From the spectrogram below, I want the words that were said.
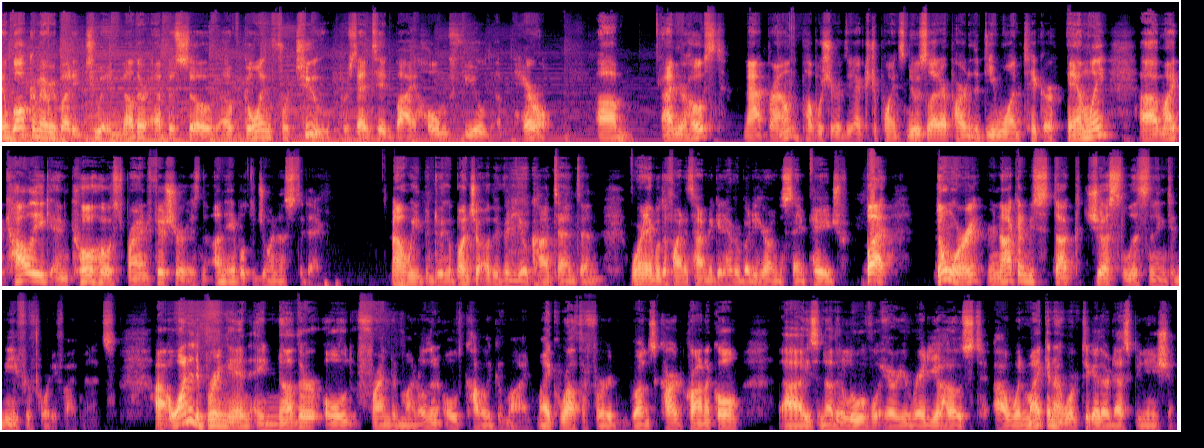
And welcome everybody to another episode of Going for Two, presented by Home Field Apparel. Um, I'm your host, Matt Brown, publisher of the Extra Points newsletter, part of the D1 Ticker family. Uh, my colleague and co-host Brian Fisher is unable to join us today. Uh, we've been doing a bunch of other video content and weren't able to find a time to get everybody here on the same page. But don't worry, you're not going to be stuck just listening to me for 45 minutes. I wanted to bring in another old friend of mine, an old colleague of mine, Mike Rutherford, runs Card Chronicle. Uh, he's another Louisville area radio host. Uh, when Mike and I worked together at SB Nation,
